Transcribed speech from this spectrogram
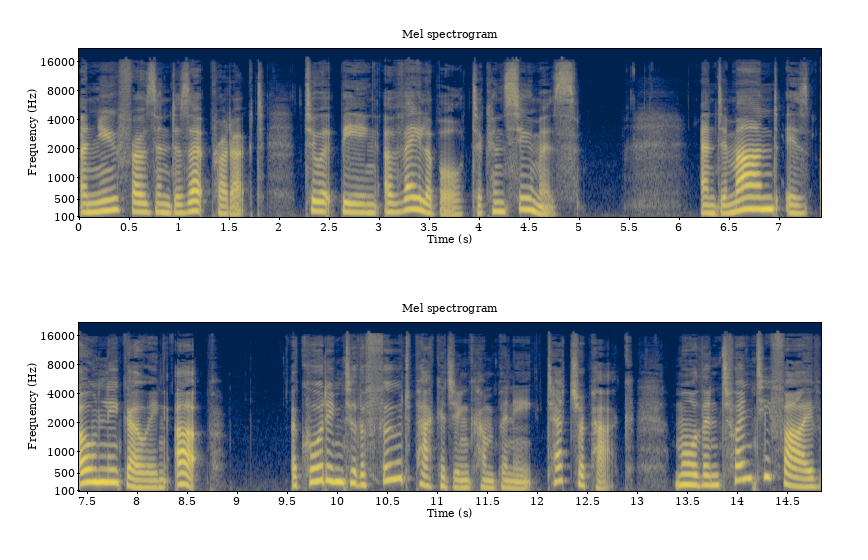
a new frozen dessert product to it being available to consumers. And demand is only going up. According to the food packaging company Tetra Pak, more than 25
